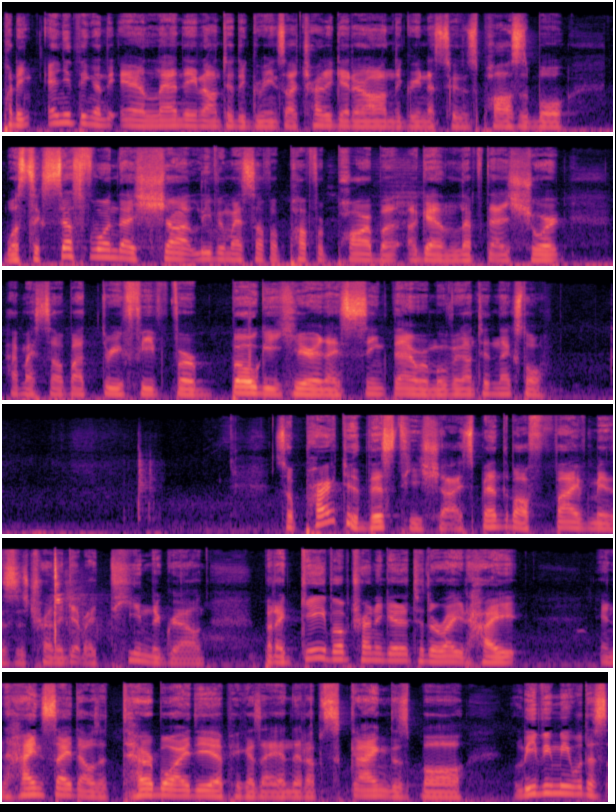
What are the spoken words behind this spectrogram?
putting anything in the air and landing it onto the green, so I tried to get it on the green as soon as possible. Was successful in that shot, leaving myself a putt for par, but again, left that short. Had myself about three feet for bogey here, and I sink that. We're moving on to the next hole. So prior to this tee shot, I spent about five minutes just trying to get my tee in the ground, but I gave up trying to get it to the right height. In hindsight, that was a terrible idea because I ended up skying this ball leaving me with this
